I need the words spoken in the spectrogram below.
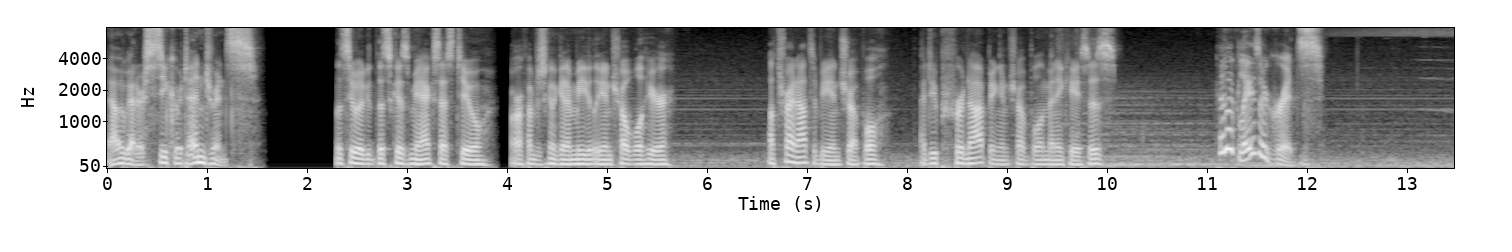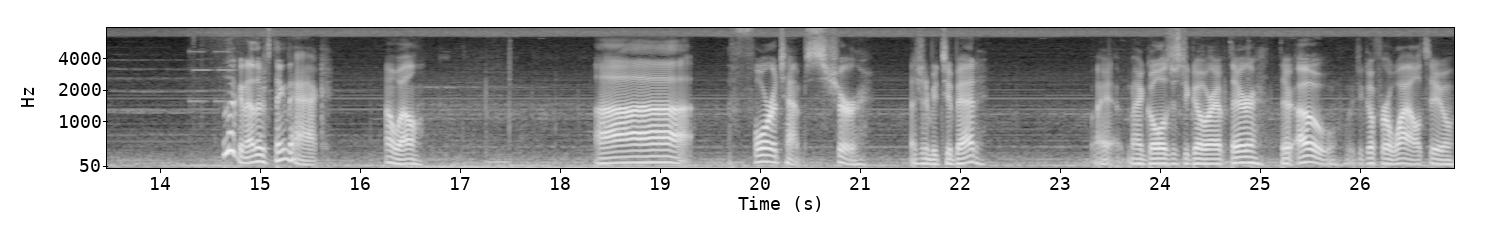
Now we've got our secret entrance. Let's see what this gives me access to, or if I'm just to get immediately in trouble here. I'll try not to be in trouble. I do prefer not being in trouble in many cases. Hey look, laser grids! Look, another thing to hack. Oh well. Uh, four attempts, sure. That shouldn't be too bad. My, my goal is just to go right up there. There. Oh, we have to go for a while too.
